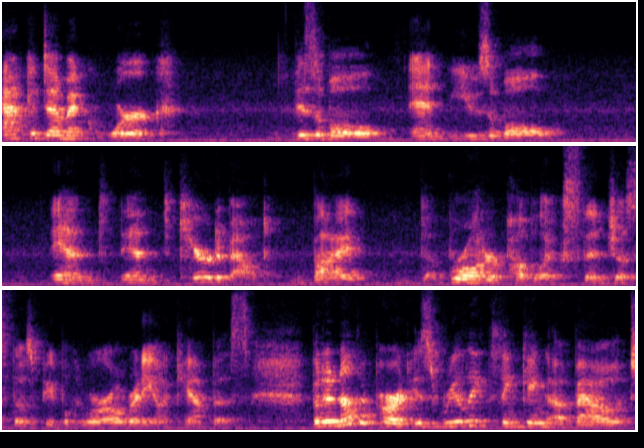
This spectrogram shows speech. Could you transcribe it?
academic work visible and usable and and cared about by broader publics than just those people who are already on campus. But another part is really thinking about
